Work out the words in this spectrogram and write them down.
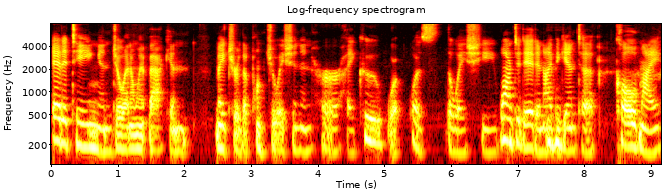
editing. And Joanna went back and made sure the punctuation in her haiku was the way she wanted it. And I began to cull my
